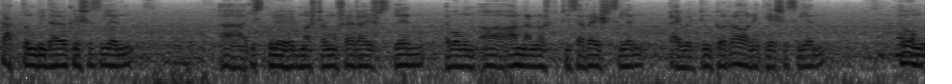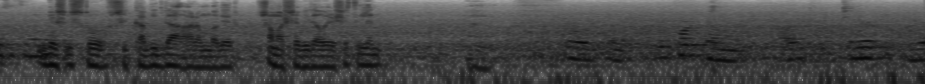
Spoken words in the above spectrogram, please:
প্রাক্তন বিধায়ক এসেছিলেন। আহ, স্কুলের হেডমাস্টার মশাইরা এসেছিলেন এবং অন্যান্য টিচাররা এসেছিলেন প্রাইভেট টিউটররা অনেকে এসেছিলেন এবং বিশিষ্ট শিক্ষাবিদরা আরামবাগের সমাজসেবীরাও এসেছিলেন। তো আহ, এরপর উম, আর ছেলের যে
